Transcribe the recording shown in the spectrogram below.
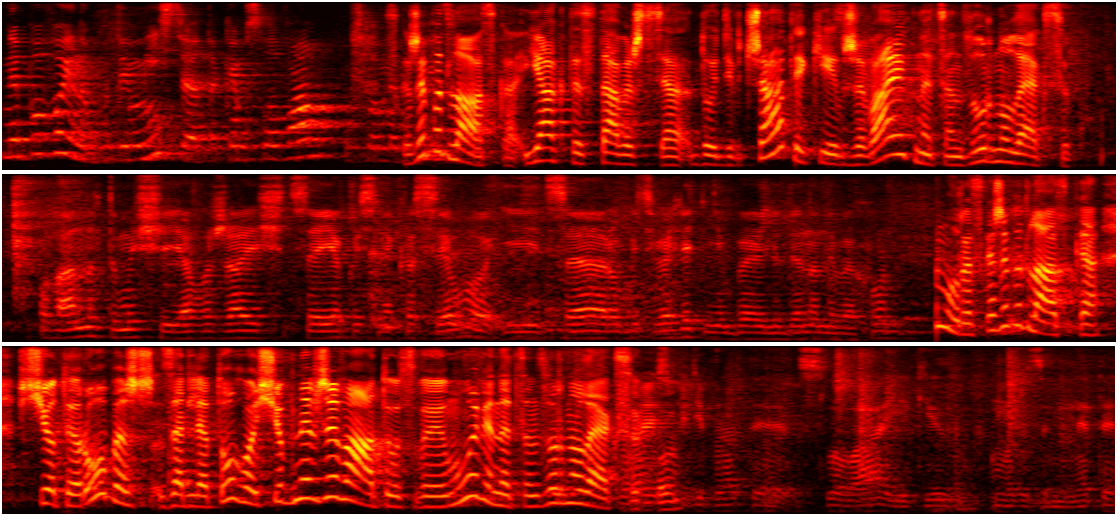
Не повинно бути місця таким словам у словнику. Скажи, будь ласка, як ти ставишся до дівчат, які вживають нецензурну лексику? Погано, тому що я вважаю, що це якось некрасиво і це робить вигляд, ніби людина не вихована. Мура, скажи, будь ласка, що ти робиш задля того, щоб не вживати у своїй мові нецензурну лексику? Стараюсь підібрати слова, які можуть замінити.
